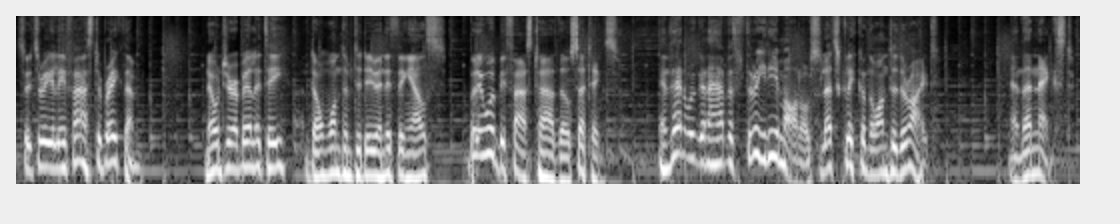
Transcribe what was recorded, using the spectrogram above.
so it's really fast to break them. No durability, don't want them to do anything else, but it would be fast to have those settings. And then we're gonna have a 3D model, so let's click on the one to the right. And then next.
